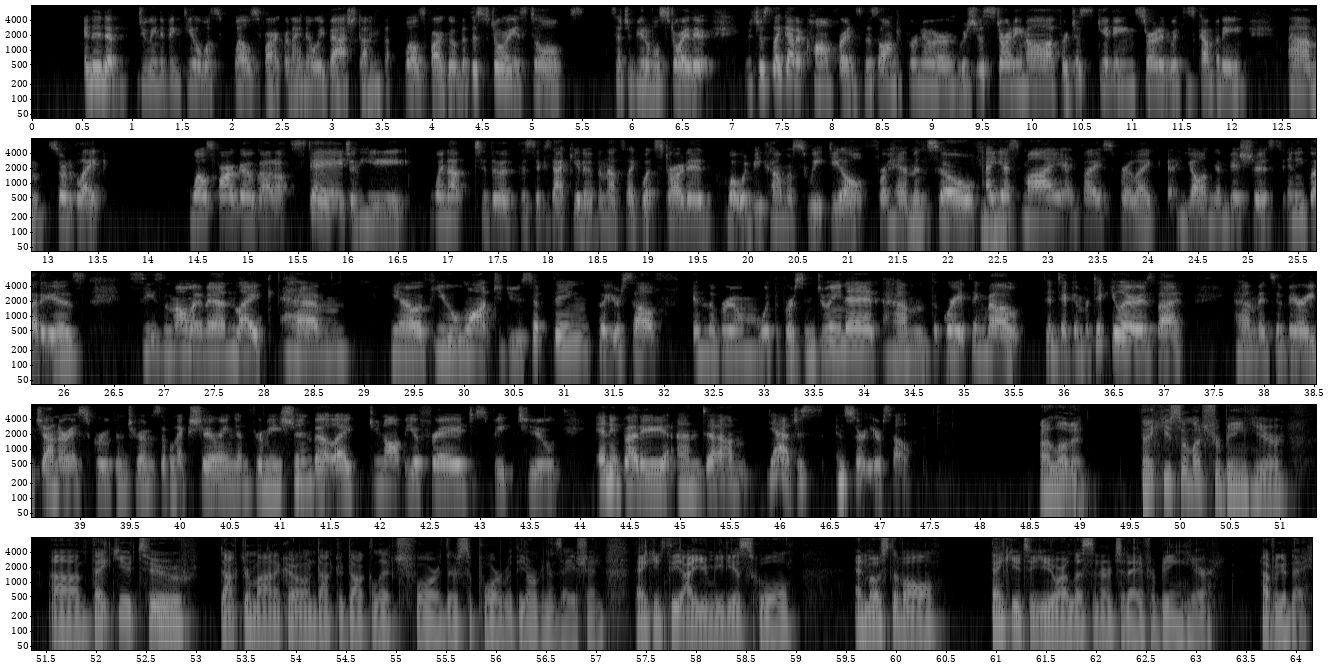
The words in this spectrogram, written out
ended up doing a big deal with Wells Fargo. And I know we bashed on Wells Fargo, but the story is still such a beautiful story. There, it was just like at a conference, this entrepreneur who was just starting off or just getting started with his company, um, sort of like Wells Fargo got off the stage and he went up to the this executive and that's like what started what would become a sweet deal for him and so i Mhm. guess my advice for like a young ambitious anybody is seize the moment man like um you know if you want to do something put yourself in the room with the person doing it um the great thing about fintech in particular is that um, it's a very generous group in terms of like sharing information but like do not be afraid to speak to anybody and um, yeah just insert yourself I love it. Thank you so much for being here. Um, thank you to Dr. Monaco and Dr. Dokulich for their support with the organization. Thank you to the IU Media School. And most of all, thank you to you, our listener, today for being here. Have a good day.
